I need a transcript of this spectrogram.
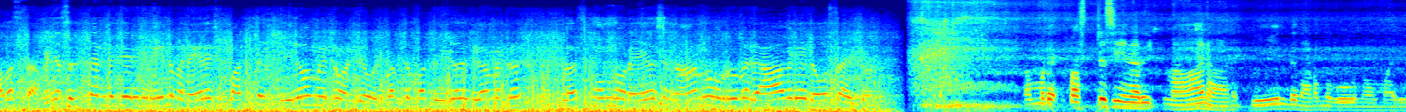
അവസ്ഥ. പിന്നെ സുൽത്താൻ ബത്തേരിക്ക് വീണ്ടും വന്നു ഏകദേശം പത്ത് കിലോമീറ്റർ വണ്ടി ഓടി. പത്തും പത്ത് ഇരുപത് കിലോമീറ്റർ പ്ലസ് മുന്നൂറ് ഏകദേശം നാനൂറ് രൂപ രാവിലെ ലോസ് ആയിട്ടുണ്ട്. നമ്മുടെ ഫസ്റ്റ് സീനറി മാനാണ് വീണ്ടും നടന്നു പോകുന്ന പോകുന്നവന്മാര്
